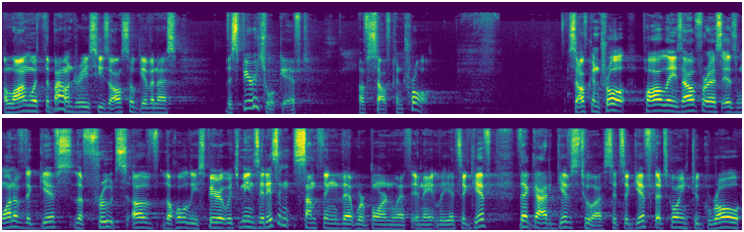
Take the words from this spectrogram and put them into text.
Along with the boundaries, he's also given us the spiritual gift of self control. Self control, Paul lays out for us as one of the gifts, the fruits of the Holy Spirit, which means it isn't something that we're born with innately. It's a gift that God gives to us. It's a gift that's going to grow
